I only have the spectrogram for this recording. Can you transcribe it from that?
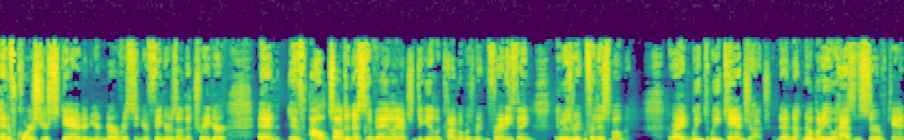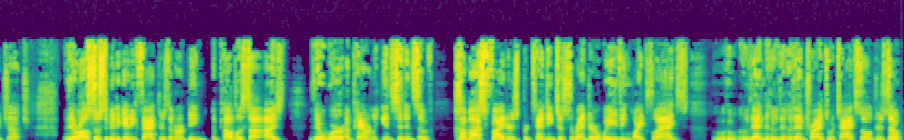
And of course, you're scared and you're nervous and your fingers on the trigger. And if Al Tadanes was written for anything, it was written for this moment, right? We, we can't judge. Nobody who hasn't served can't judge. There are also some mitigating factors that aren't being publicized. There were apparently incidents of Hamas fighters pretending to surrender, waving white flags, who, who then who, then tried to attack soldiers. So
